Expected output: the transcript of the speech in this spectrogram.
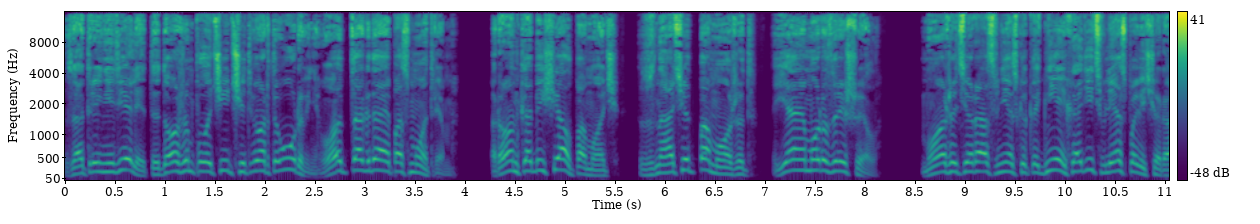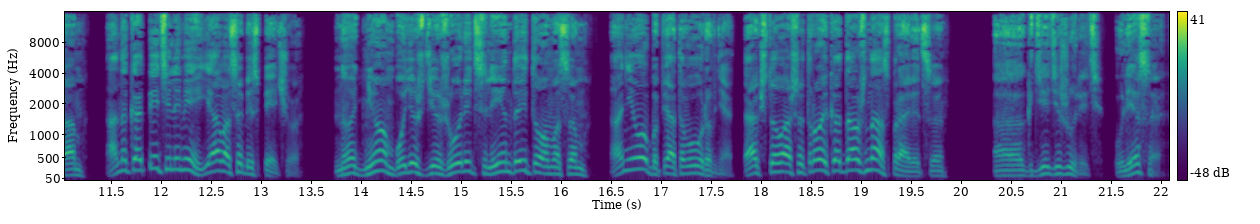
За три недели ты должен получить четвертый уровень, вот тогда и посмотрим. Ронк обещал помочь, значит, поможет. Я ему разрешил. Можете раз в несколько дней ходить в лес по вечерам, а накопителями я вас обеспечу. Но днем будешь дежурить с Линдой и Томасом. Они оба пятого уровня, так что ваша тройка должна справиться». «А где дежурить? У леса?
